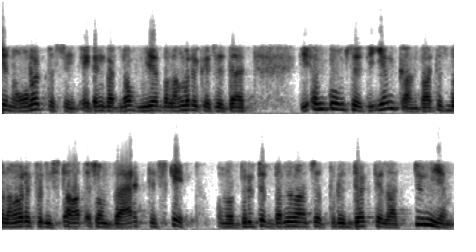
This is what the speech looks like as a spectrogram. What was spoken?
100%. Ek dink wat nog meer belangrik is is dat die inkomste is die een kant. Wat is belangrik vir die staat is om werk te skep, om 'n bruto binnelandse produk te laat toeneem.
